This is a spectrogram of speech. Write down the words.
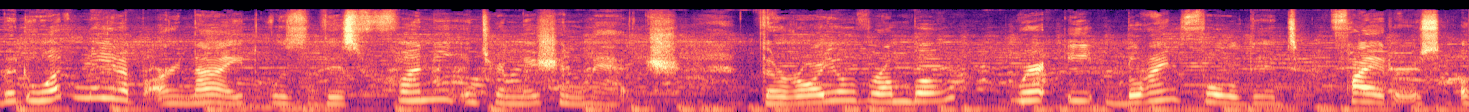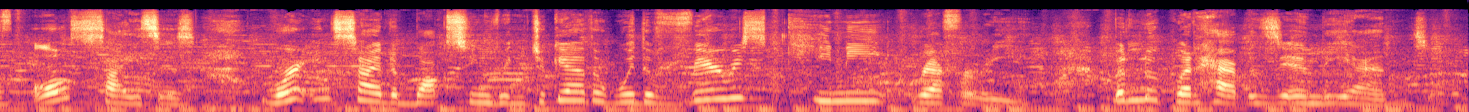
But what made up our night was this funny intermission match, the Royal Rumble, where eight blindfolded fighters of all sizes were inside a boxing ring together with a very skinny referee. But look what happens in the end.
